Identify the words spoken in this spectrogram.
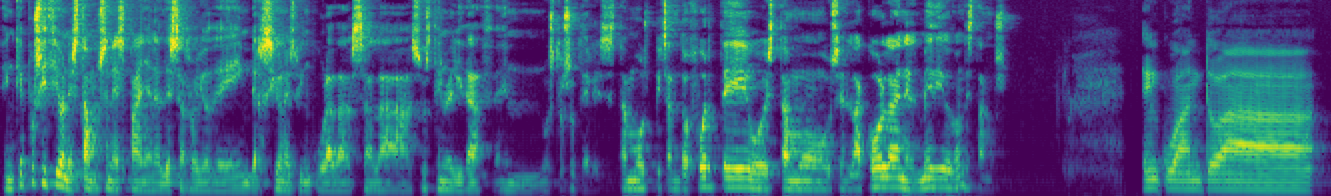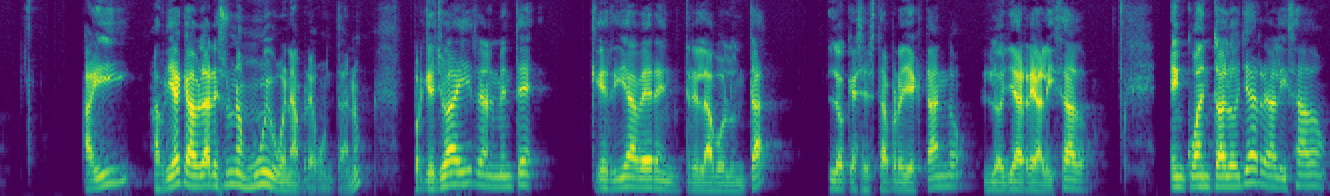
¿en qué posición estamos en España en el desarrollo de inversiones vinculadas a la sostenibilidad en nuestros hoteles? ¿Estamos pisando fuerte o estamos en la cola, en el medio? ¿Dónde estamos? En cuanto a... Ahí habría que hablar, es una muy buena pregunta, ¿no? Porque yo ahí realmente querría ver entre la voluntad, lo que se está proyectando, lo ya realizado. En cuanto a lo ya realizado,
